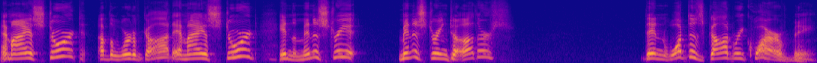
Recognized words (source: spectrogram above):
Am I a steward of the Word of God? Am I a steward in the ministry, ministering to others? Then what does God require of me?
